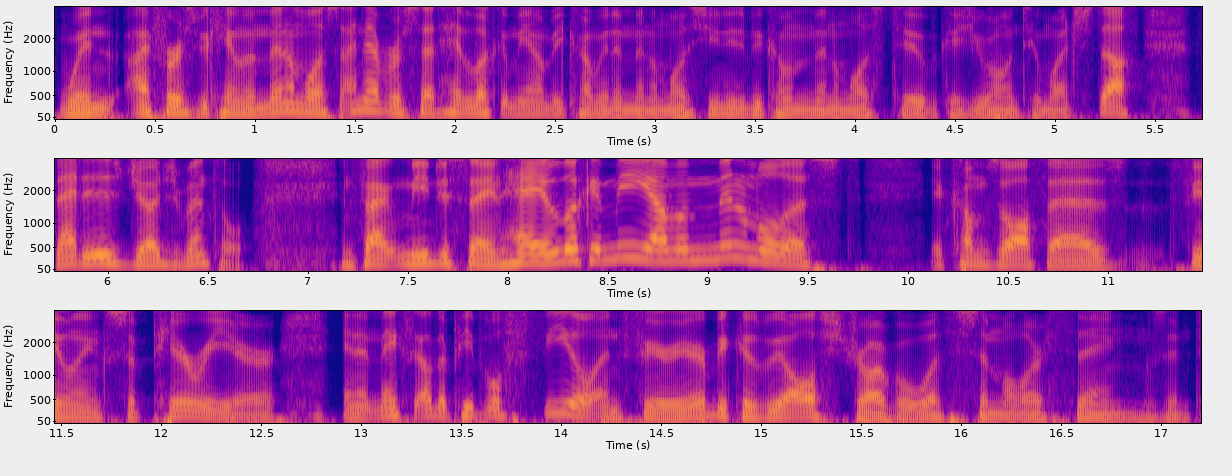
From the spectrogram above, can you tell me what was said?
when I first became a minimalist, I never said, "Hey, look at me, I'm becoming a minimalist. You need to become a minimalist too because you own too much stuff." That is judgmental. In fact, me just saying, "Hey, look at me, I'm a minimalist," it comes off as feeling superior and it makes other people feel inferior because we all struggle with similar things. And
